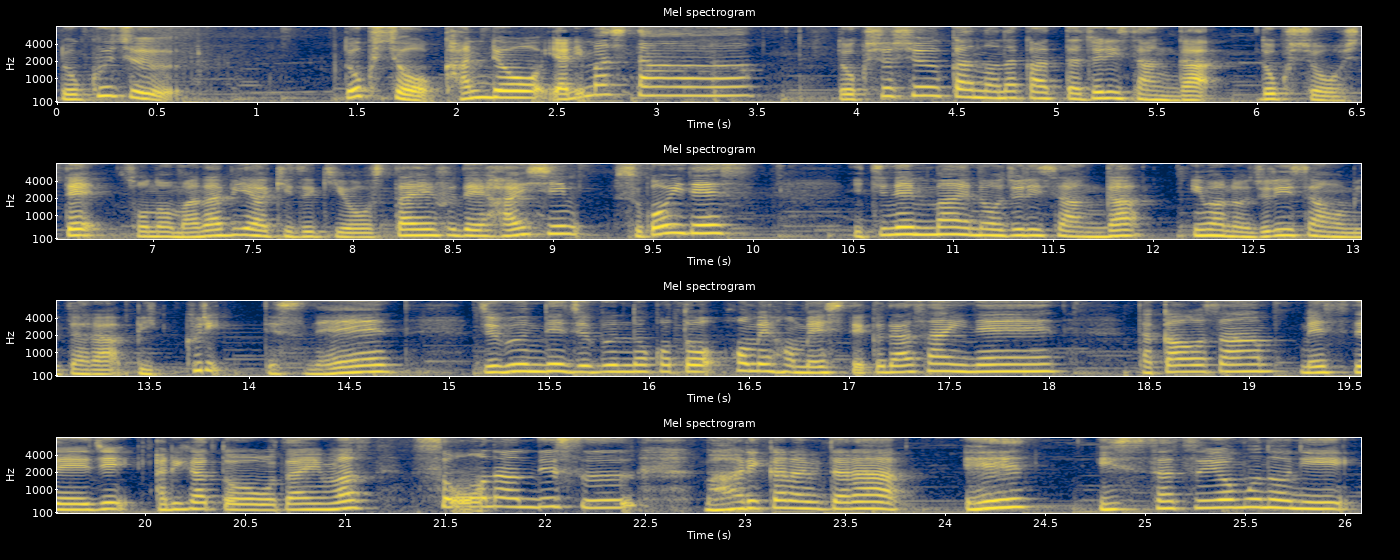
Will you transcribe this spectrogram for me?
60読書完了やりました。読書習慣のなかった樹里さんが読書をしてその学びや気づきをスタイフで配信。すごいです。1年前の樹里さんが今の樹里さんを見たらびっくりですね。自分で自分のこと褒め褒めしてくださいね。高尾さんメッセージありがとうございます。そうなんです。周りから見たらえー、1冊読むのに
